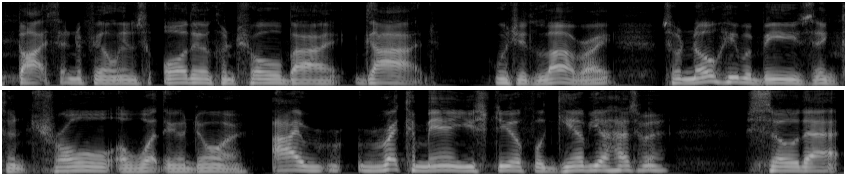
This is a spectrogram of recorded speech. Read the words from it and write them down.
thoughts and the feelings, or they're controlled by God, which is love, right? So no human being is in control of what they're doing. I r- recommend you still forgive your husband, so that,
